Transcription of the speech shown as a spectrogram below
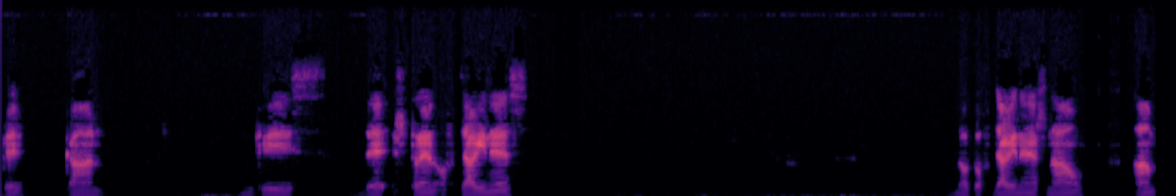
okay can increase the strength of jaggedness lot of jaggedness now. And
